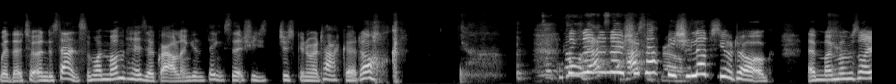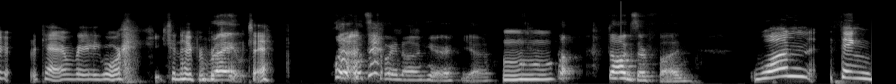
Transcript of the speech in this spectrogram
with her to understand. So my mum hears her growling and thinks that she's just going to attack her dog. Like, Like, no, no, no, she's happy. growl. She loves your dog. And my mum's like, okay, I'm really worried and overprotective. like, what's going on here? Yeah. Mhm. Dogs are fun. One thing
